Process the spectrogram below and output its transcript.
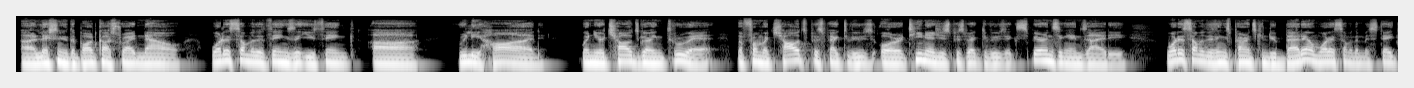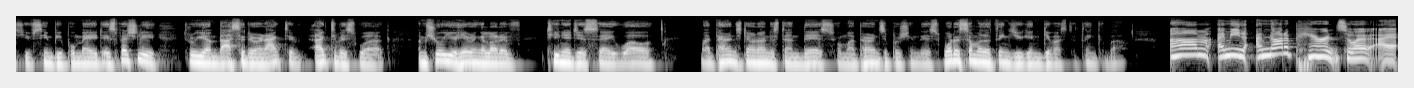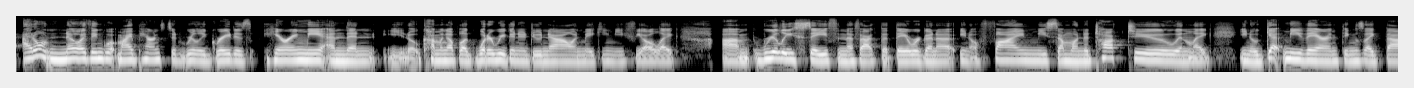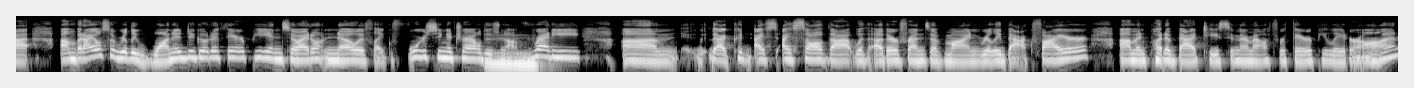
uh, listening to the podcast right now. What are some of the things that you think are really hard when your child's going through it, but from a child's perspective who's or a teenager's perspective who's experiencing anxiety? What are some of the things parents can do better, and what are some of the mistakes you've seen people made, especially through your ambassador and active activist work? I'm sure you're hearing a lot of teenagers say, "Well, my parents don't understand this, or my parents are pushing this." What are some of the things you can give us to think about? Um, I mean, I'm not a parent, so I, I I don't know. I think what my parents did really great is hearing me and then you know coming up like, what are we going to do now, and making me feel like um, really safe in the fact that they were gonna you know find me someone to talk to and like you know get me there and things like that. Um, but I also really wanted to go to therapy, and so I don't know if like forcing a child who's not Mm. ready, um, that could I I saw that with other friends of mine really backfire um, and put a bad taste in their mouth for therapy later on.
